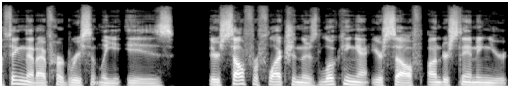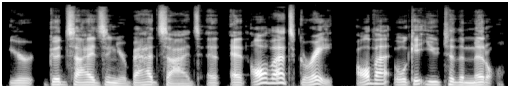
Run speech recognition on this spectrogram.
a thing that I've heard recently is there's self-reflection, there's looking at yourself, understanding your your good sides and your bad sides. And, and all that's great. All that will get you to the middle.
